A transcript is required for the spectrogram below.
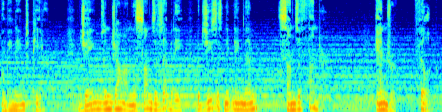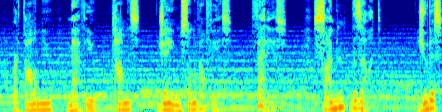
whom he named Peter, James and John, the sons of Zebedee, but Jesus nicknamed them sons of thunder, Andrew, Philip, Bartholomew, Matthew, Thomas, James, son of Alphaeus, Thaddeus, Simon the Zealot, Judas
